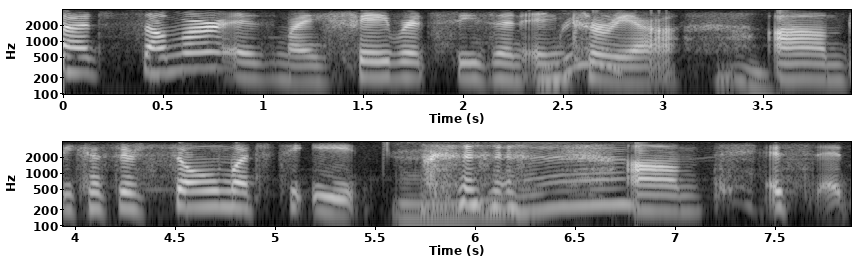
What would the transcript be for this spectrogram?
Saj, summer is my favorite season in Really? Korea um, because there's so much to eat. Um, it's it,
